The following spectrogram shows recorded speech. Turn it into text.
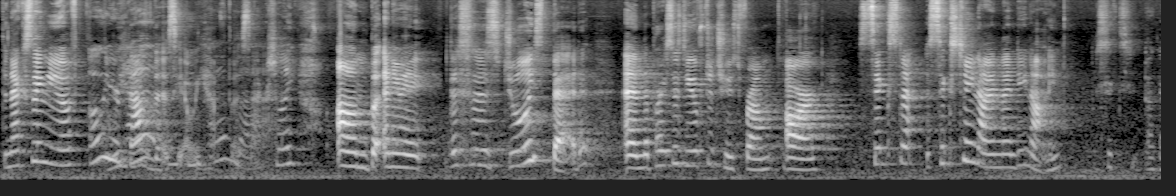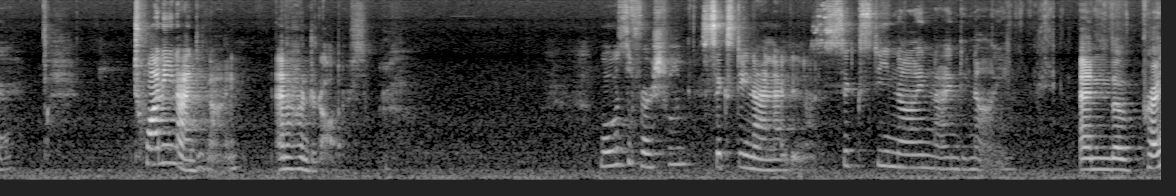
The next thing you have. Oh, you have this. Yeah, we have this that. actually. Um, but anyway, this is Julie's bed, And the prices you have to choose from are six $69.99, Six. Okay. $20.99, and $100. What was the first one? $69.99. Sixty nine ninety nine. And the price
